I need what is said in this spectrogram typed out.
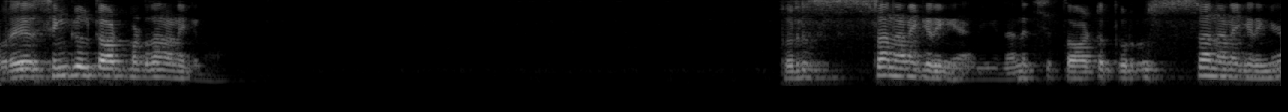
ஒரே சிங்கிள் தாட் மட்டும் தான் நினைக்கணும். பெருசாக நினைக்கிறீங்க. நீங்கள் நினச்ச தாட்டு பெருசாக நினைக்கிறீங்க.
